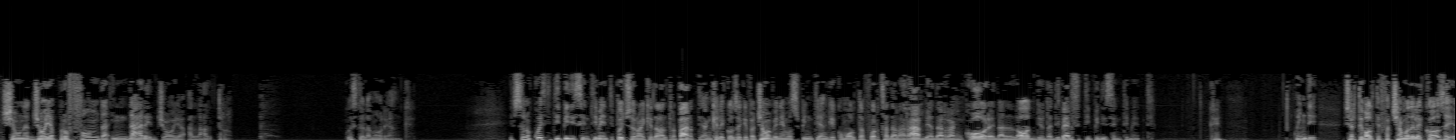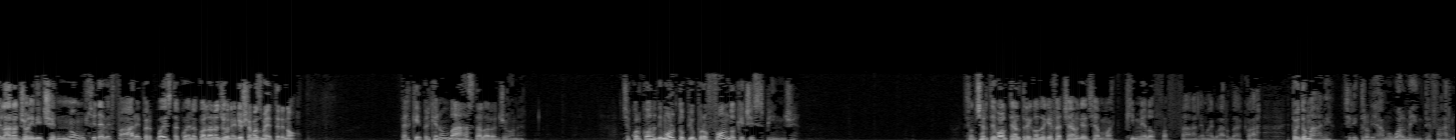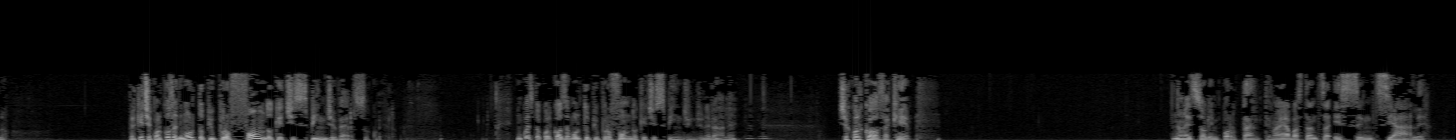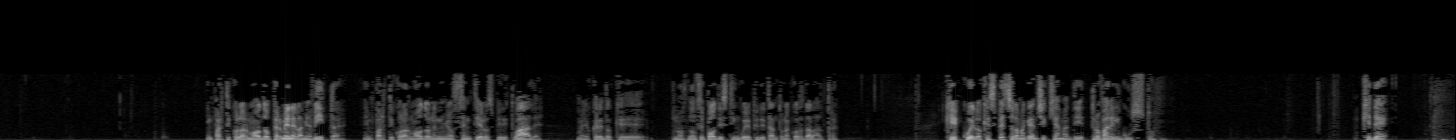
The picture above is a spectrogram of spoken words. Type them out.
c'è una gioia profonda in dare gioia all'altro. Questo è l'amore anche. E ci sono questi tipi di sentimenti, poi ci sono anche dall'altra parte, anche le cose che facciamo veniamo spinti anche con molta forza dalla rabbia, dal rancore, dall'odio, da diversi tipi di sentimenti. Okay? Quindi certe volte facciamo delle cose e la ragione dice non si deve fare per questa, quella, quella ragione, riusciamo a smettere? No. Perché? Perché non basta la ragione. C'è qualcosa di molto più profondo che ci spinge. Sono certe volte altre cose che facciamo che diciamo ma chi me lo fa fare? Ma guarda qua. Poi domani ci ritroviamo ugualmente a farlo. Perché c'è qualcosa di molto più profondo che ci spinge verso quello. In questo qualcosa molto più profondo che ci spinge in generale, c'è qualcosa che non è solo importante, ma è abbastanza essenziale in particolar modo per me nella mia vita, in particolar modo nel mio sentiero spirituale, ma io credo che non, non si può distinguere più di tanto una cosa dall'altra, che è quello che spesso la Magancia chiama di trovare il gusto, che è,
